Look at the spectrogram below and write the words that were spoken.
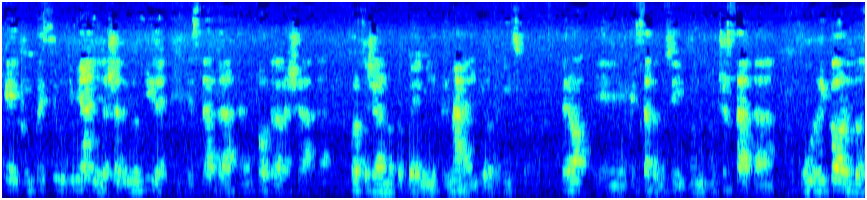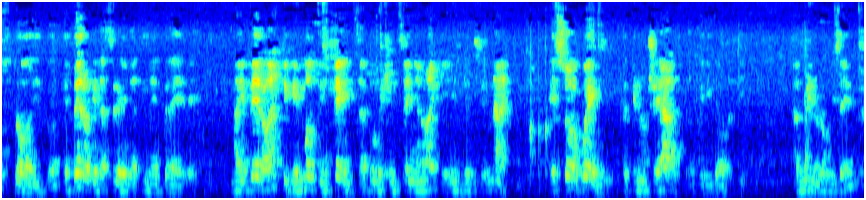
che in questi ultimi anni, lasciatemelo dire, è stata un po' tralasciata. Forse c'erano problemi primari, io lo capisco, però eh, è stato così, non, non c'è stato un ricordo storico. È vero che la storia di Latina è breve, ma è vero anche che è molto intensa, come ci insegnano anche i libri di Pennacchi, è solo quelli, perché non c'è altro che ricordi, almeno non mi sembra.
